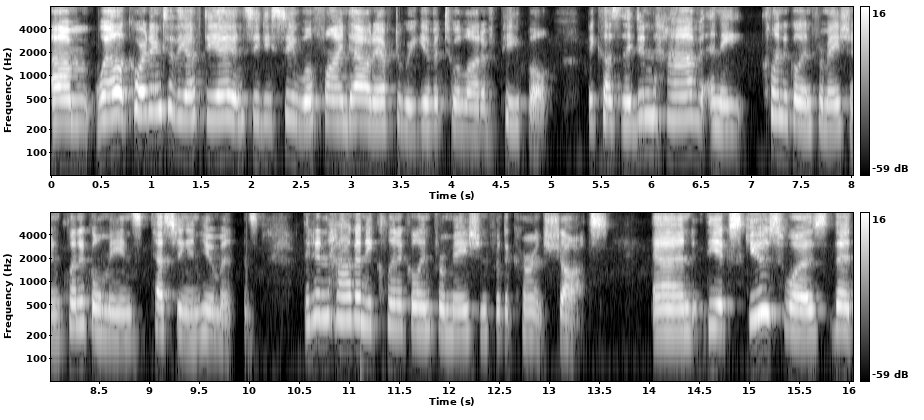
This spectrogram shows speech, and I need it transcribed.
Um, well, according to the FDA and CDC, we'll find out after we give it to a lot of people because they didn't have any clinical information. Clinical means testing in humans. They didn't have any clinical information for the current shots. And the excuse was that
